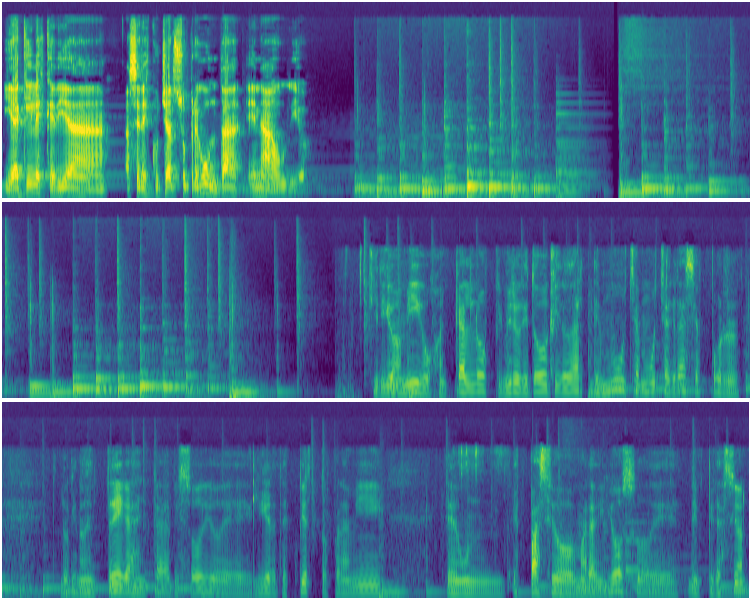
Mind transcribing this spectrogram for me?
y aquí les quería hacer escuchar su pregunta en audio. Querido amigo Juan Carlos, primero que todo quiero darte muchas, muchas gracias por lo que nos entregas en cada episodio de Líderes Despiertos. Para mí es un espacio maravilloso de, inspiración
